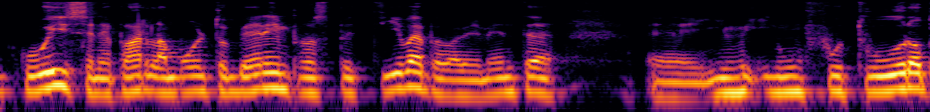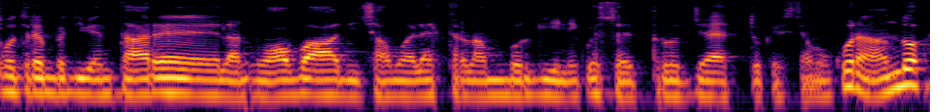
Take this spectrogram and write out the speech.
cui se ne parla molto bene in prospettiva e probabilmente eh, in, in un futuro potrebbe diventare la nuova, diciamo, Elettra Lamborghini. Questo è il progetto che stiamo curando.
